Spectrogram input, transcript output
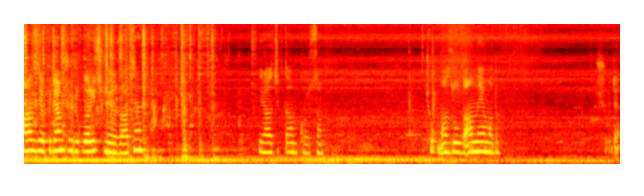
Az yapacağım. Çocuklar içmiyor zaten. Birazcık daha mı koysam? Çok mu oldu anlayamadım. Şöyle.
